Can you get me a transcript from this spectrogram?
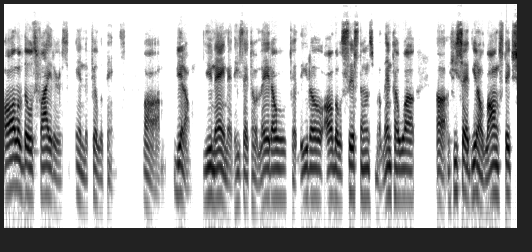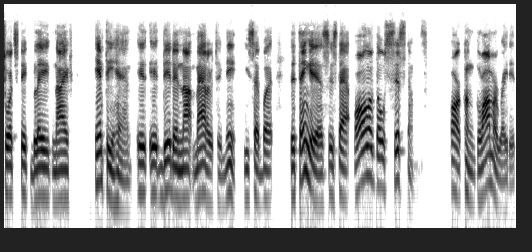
all of those fighters in the Philippines. Um, you know, you name it. He said Toledo, Toledo, all those systems, Balintawak. Uh, he said, you know, long stick, short stick, blade, knife empty hand. It, it did not matter to me. He said, but the thing is, is that all of those systems are conglomerated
